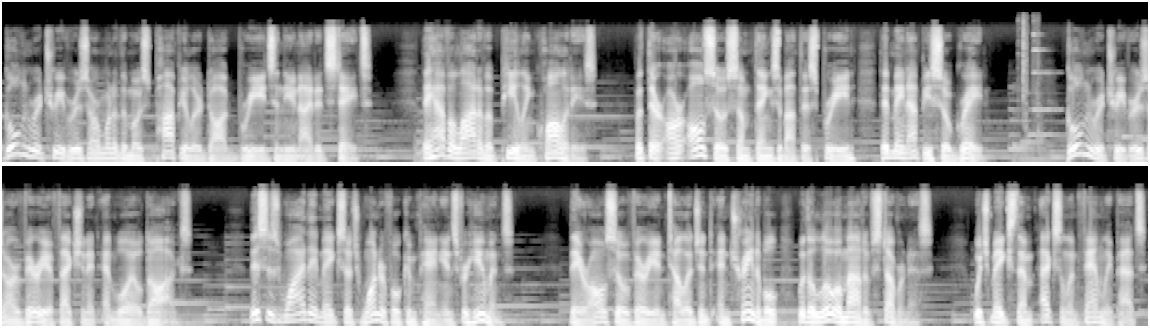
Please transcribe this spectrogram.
Golden Retrievers are one of the most popular dog breeds in the United States. They have a lot of appealing qualities, but there are also some things about this breed that may not be so great. Golden Retrievers are very affectionate and loyal dogs. This is why they make such wonderful companions for humans. They are also very intelligent and trainable with a low amount of stubbornness, which makes them excellent family pets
